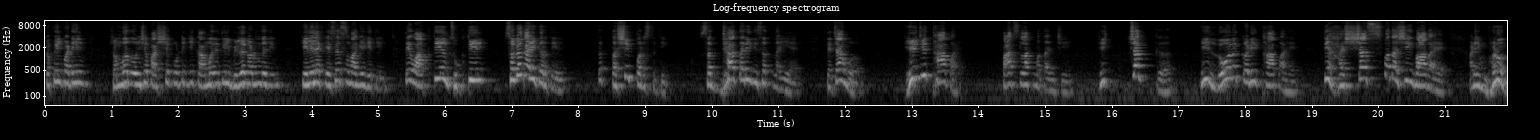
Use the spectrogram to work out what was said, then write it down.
कपिल पाटील शंभर दोनशे पाचशे कोटीची कामं देतील बिलं काढून देतील. केलेल्या केसेस मागे घेतील. ते वागतील झुकतील सगळं काही करतील. तर तशी परिस्थिती सध्या तरी दिसत नाही आहे त्याच्यामुळं ही जी थाप आहे पाच लाख मतांची ही चक्क ही लोणकडी थाप आहे. ती हास्यास्पद अशी बाब आहे. आणि म्हणून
